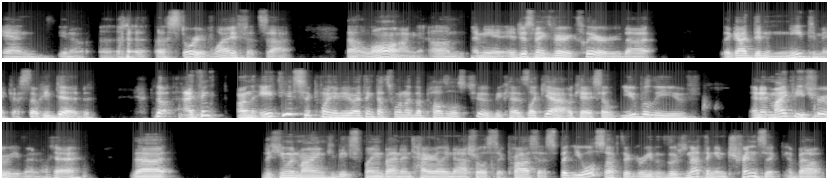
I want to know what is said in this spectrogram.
and you know a, a story of life that's that that long. Um i mean it just makes very clear that that god didn't need to make us though he did. No i think on the atheistic point of view i think that's one of the puzzles too because like yeah okay so you believe and it might be true even okay that the human mind can be explained by an entirely naturalistic process but you also have to agree that there's nothing intrinsic about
